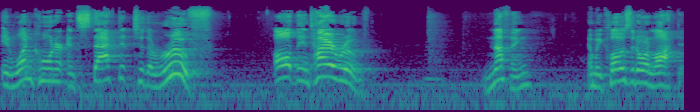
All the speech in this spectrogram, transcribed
in one corner and stacked it to the roof, all the entire room, nothing, and we closed the door and locked it.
